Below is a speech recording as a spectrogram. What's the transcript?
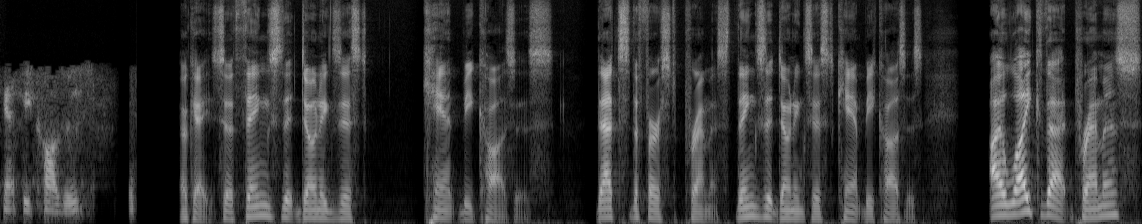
can't be causes. Okay, so things that don't exist can't be causes. That's the first premise. Things that don't exist can't be causes. I like that premise,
